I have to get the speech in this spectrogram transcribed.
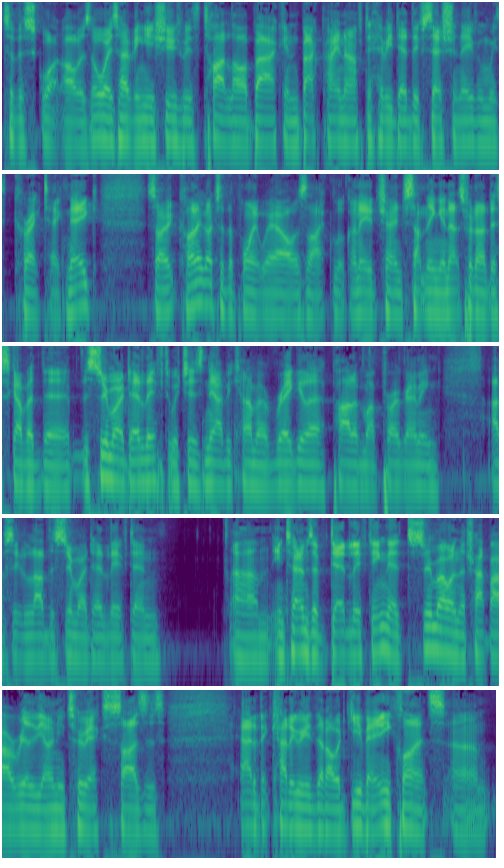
to the squat. I was always having issues with tight lower back and back pain after heavy deadlift session, even with correct technique. So it kind of got to the point where I was like, look, I need to change something. And that's when I discovered the, the sumo deadlift, which has now become a regular part of my programming. Absolutely love the sumo deadlift. And um, in terms of deadlifting, the sumo and the trap bar are really the only two exercises out of the category that I would give any clients. Um,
